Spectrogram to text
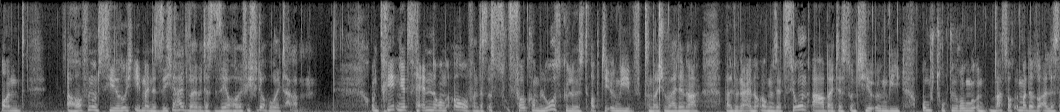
Und erhoffen uns hierdurch eben eine Sicherheit, weil wir das sehr häufig wiederholt haben. und treten jetzt Veränderungen auf. Und das ist vollkommen losgelöst, ob die irgendwie, zum Beispiel, weil du, in einer, weil du in einer Organisation arbeitest und hier irgendwie Umstrukturierung und was auch immer da so alles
